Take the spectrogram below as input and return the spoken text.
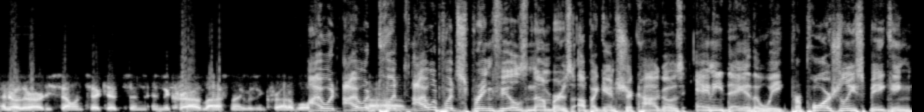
I know they're already selling tickets, and, and the crowd last night was incredible. I would I would put I would put Springfield's numbers up against Chicago's any day of the week. Proportionally speaking,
